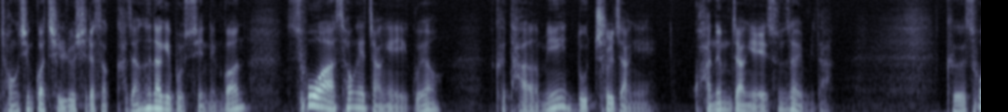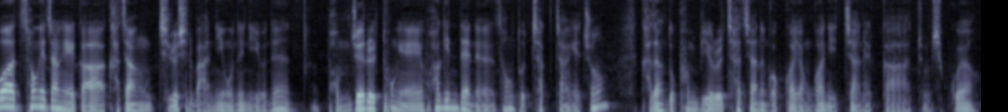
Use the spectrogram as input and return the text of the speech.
정신과 진료실에서 가장 흔하게 볼 수 있는 건 소아 성애 장애이고요. 그 다음이 노출 장애, 관음 장애의 순서입니다. 그 소아 성애 장애가 가장 진료실에 많이 오는 이유는 범죄를 통해 확인되는 성 도착 장애 중 가장 높은 비율을 차지하는 것과 연관이 있지 않을까 좀 싶고요.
